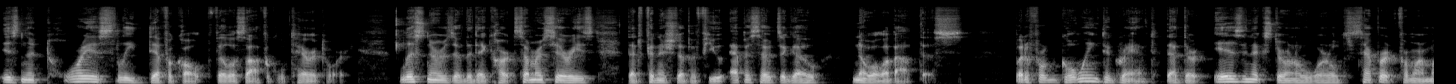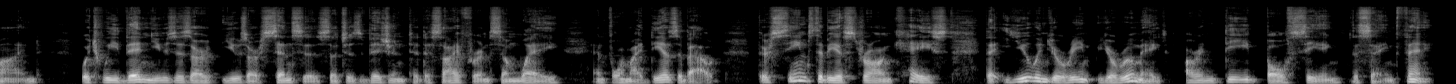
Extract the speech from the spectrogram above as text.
is notoriously difficult philosophical territory. Listeners of the Descartes Summer Series that finished up a few episodes ago know all about this. But if we're going to grant that there is an external world separate from our mind, which we then use as our use our senses, such as vision, to decipher in some way and form ideas about, there seems to be a strong case that you and your, re- your roommate are indeed both seeing the same thing.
